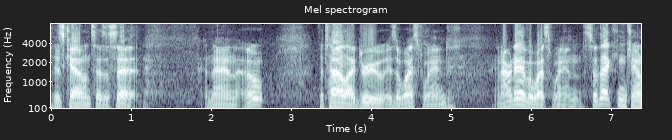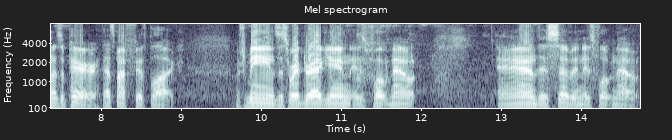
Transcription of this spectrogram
This counts as a set. And then, oh, the tile I drew is a west wind, and I already have a west wind, so that can count as a pair. That's my fifth block. Which means this red dragon is floating out, and this seven is floating out.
